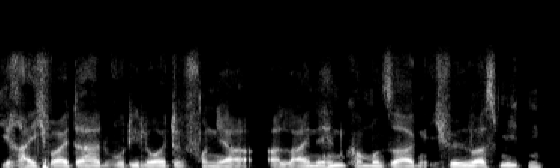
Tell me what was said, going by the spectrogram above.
die Reichweite hat, wo die Leute von ja alleine hinkommen und sagen, ich will was mieten.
